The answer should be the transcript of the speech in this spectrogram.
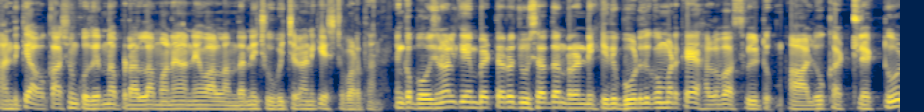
అందుకే అవకాశం కుదిరినప్పుడల్లా మన అనే వాళ్ళందరినీ చూపించడానికి ఇష్టపడతాను. ఇంకా భోజనాలకి ఏం పెట్టారో చూసేద్దాం రండి. ఇది బూడిద గుమ్మడికాయ హల్వా స్వీటు. ఆలు కట్లెట్టు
